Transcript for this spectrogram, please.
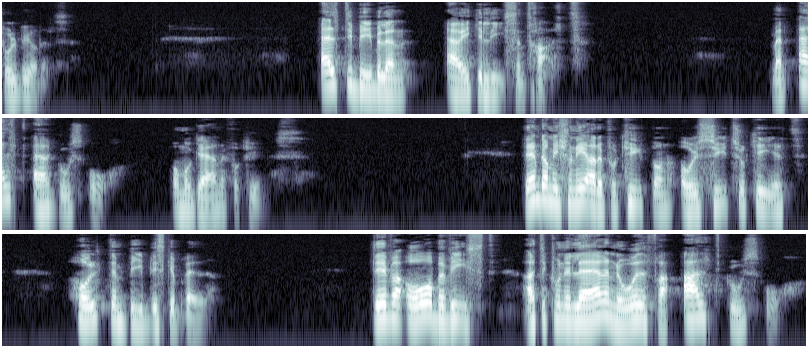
fuldbyrdelse. Alt i Bibelen er ikke lige centralt. Men alt er Guds ord og må gerne forkyndes. Dem, der missionerede på Kypern og i Sydturkiet, holdt den bibliske bred. Det var overbevist, at de kunne lære noget fra alt Guds ord.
